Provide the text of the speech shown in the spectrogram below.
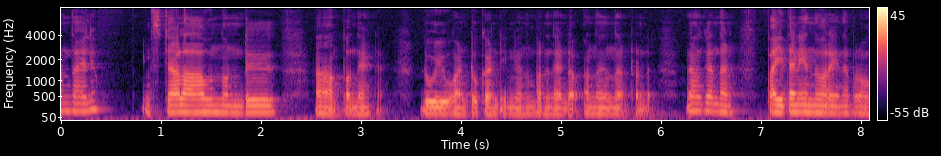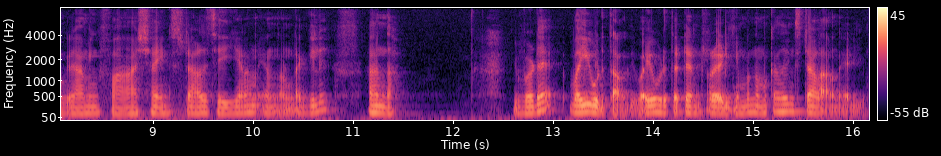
എന്തായാലും ഇൻസ്റ്റാൾ ആവുന്നുണ്ട്. ആ അപ്പം വേണ്ട do you want to continue എന്ന് പറഞ്ഞിട്ട് അന്ന് നിന്നിട്ടുണ്ട്. നമുക്ക് എന്താണ്? പൈത്തൺ എന്ന് പറയുന്ന പ്രോഗ്രാമിംഗ് ഭാഷ ഇൻസ്റ്റാൾ ചെയ്യണം എന്നുണ്ടെങ്കിൽ അതെന്താ? ഇവിടെ വൈ കൊടുത്താൽ മതി. വൈ കൊടുത്തിട്ട് എന്റർ അടിക്കുമ്പോൾ നമുക്കത് ഇൻസ്റ്റാൾ ആവുന്നതായിരിക്കും.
